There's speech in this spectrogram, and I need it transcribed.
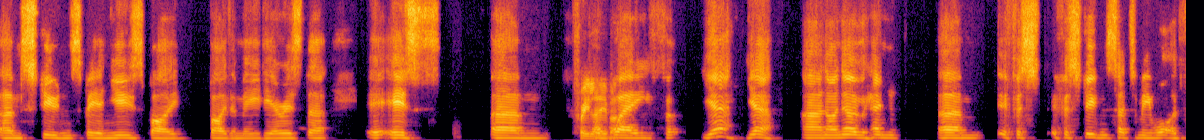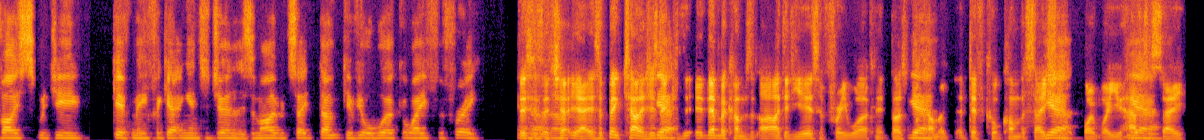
um, students being used by by the media is that it is um, free labor way for yeah yeah. And i know hen um, if a if a student said to me what advice would you give me for getting into journalism? I would say don't give your work away for free. This know, is a cha- yeah it's a big challenge isn't yeah. it it then becomes i did years of free work and it does become a, a, difficult conversation yeah. at the point where you have to say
